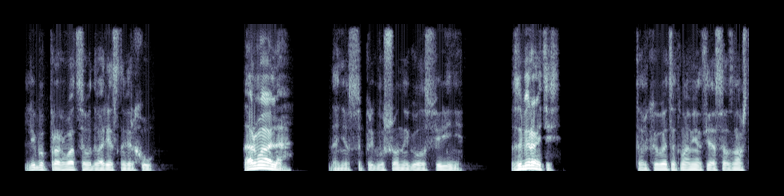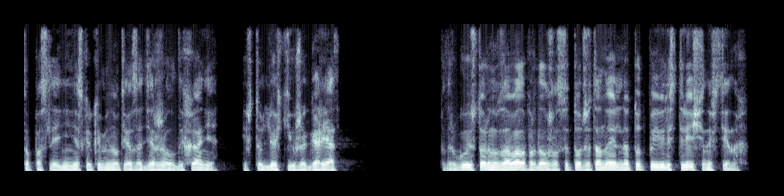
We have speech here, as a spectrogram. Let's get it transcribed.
либо прорваться во дворец наверху. «Нормально!» — донесся приглушенный голос Ферини. «Забирайтесь!» Только в этот момент я осознал, что последние несколько минут я задерживал дыхание и что легкие уже горят. По другую сторону завала продолжился тот же тоннель, но тут появились трещины в стенах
